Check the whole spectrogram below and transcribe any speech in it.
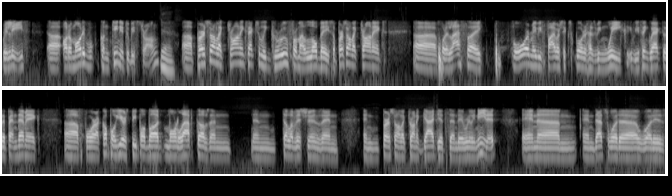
released uh, automotive continued to be strong. Yeah. Uh, personal electronics actually grew from a low base. So personal electronics uh, for the last like four, maybe five or six quarters has been weak. If you think back to the pandemic, uh, for a couple of years, people bought more laptops and and televisions and and personal electronic gadgets than they really needed, and um, and that's what uh, what is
